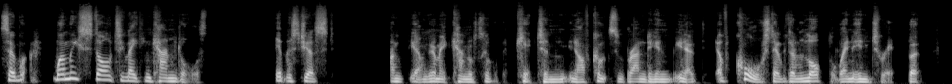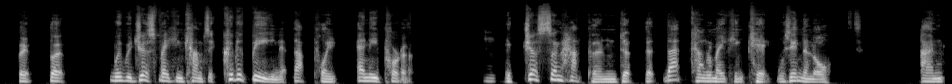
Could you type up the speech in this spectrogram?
so when we started making candles, it was just, I'm, you know, I'm going to make candles with the kit and, you know, I've come up with some branding and, you know, of course there was a lot that went into it, but, but, but we were just making candles. It could have been at that point any product. It just so happened that that, that candle making kit was in the loft and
